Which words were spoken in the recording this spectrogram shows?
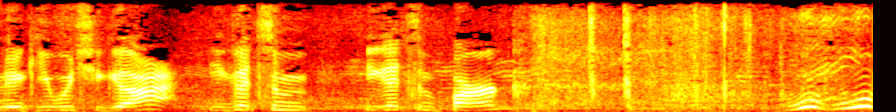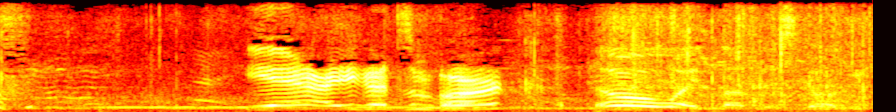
Nicky, what you got? You got some you got some bark? Woof woof. Yeah, you got some bark? Oh, I love this doggy.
